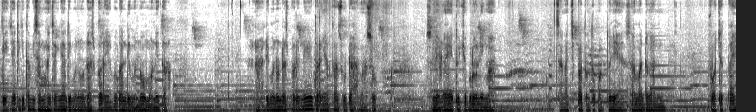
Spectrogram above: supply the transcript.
Oke jadi kita bisa mengeceknya di menu dashboard ya bukan di menu monitor. Nah di menu dashboard ini ternyata sudah masuk senilai 75 sangat cepat untuk waktunya ya sama dengan voucher pay.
